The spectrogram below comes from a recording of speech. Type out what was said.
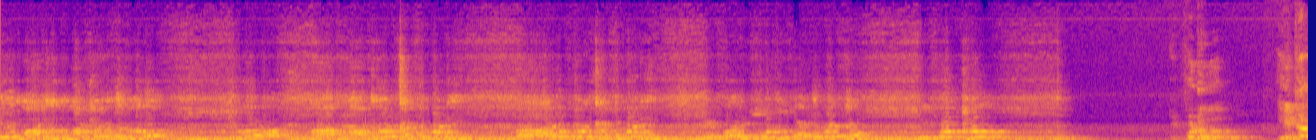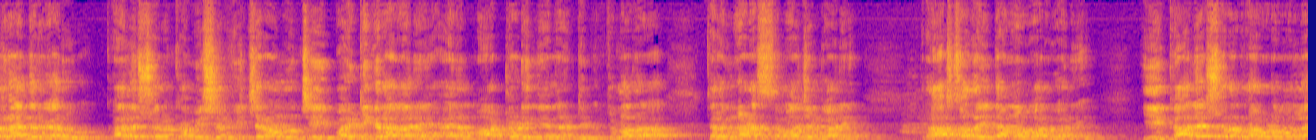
ఏ మాటలు మాట్లాడుతుందో ఇవాళ ఆ మాటలకు కట్టుబడి ఆ ఆరోపణలు కట్టుబడి రేపు ఆ రిపోర్ట్లు బయటపెట్టు. రిపోర్ట్లు ఇప్పుడు ఈటల రాజేందర్ గారు కాళేశ్వరం కమిషన్ విచారణ నుంచి బయటికి రాగానే ఆయన మాట్లాడింది ఏంటంటే మిత్రులారా తెలంగాణ సమాజం కానీ రాష్ట్ర రైతాంగం వారు కానీ ఈ కాళేశ్వరం రావడం వల్ల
